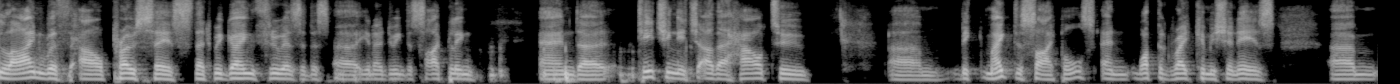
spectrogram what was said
line with our process that we're going through as a, uh, you know, doing discipling and uh, teaching each other how to um, be, make disciples and what the Great Commission is. Um,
